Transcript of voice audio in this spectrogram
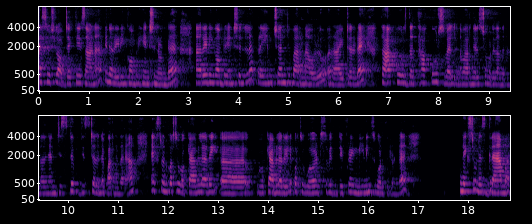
ആസ് യൂഷ്വൽ ഒബ്ജക്റ്റീവ്സ് ആണ്. പിന്നെ റീഡിങ് കോംപ്രിഹെൻഷൻ ഉണ്ട്. റീഡിങ് കോംപ്രിഹെൻഷനിൽ പ്രേംചന്ദ് പറഞ്ഞ ഒരു റൈറ്ററുടെ താക്കൂർസ് ദ താക്കൂർസ് വെൽ എന്ന് പറഞ്ഞൊരു സ്റ്റോറി തന്നിട്ടുണ്ട്. അത് ഞാൻ ജിസ്റ്റ് ജിസ്റ്റ് അതിന്റെ പറഞ്ഞു തരാം. നെക്സ്റ്റ് വൺ കുറച്ച് വൊക്കാബുലറി വൊക്കാബുലറിയിൽ കുറച്ച് വേർഡ്സ് വിത്ത് ഡിഫറെന്റ് മീനിങ്സ് കൊടുത്തിട്ടുണ്ട്. നെക്സ്റ്റ് വൺ ഇസ് ഗ്രാമർ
